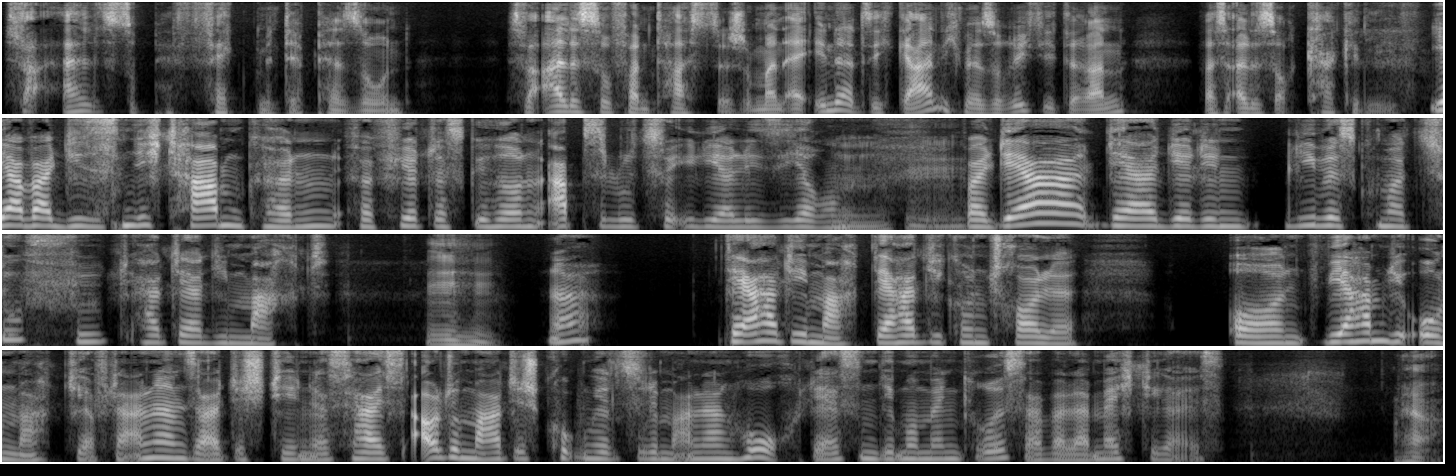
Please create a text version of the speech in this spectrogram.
es war alles so perfekt mit der Person. Es war alles so fantastisch und man erinnert sich gar nicht mehr so richtig daran, was alles auch kacke lief. Ja, weil dieses Nicht-Haben-Können verführt das Gehirn absolut zur Idealisierung. Mhm. Weil der, der dir den Liebeskummer zufügt, hat ja die Macht. Mhm. Ne? Der hat die Macht, der hat die Kontrolle. Und wir haben die Ohnmacht, die auf der anderen Seite stehen. Das heißt, automatisch gucken wir zu dem anderen hoch. Der ist in dem Moment größer, weil er mächtiger ist. Ja.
